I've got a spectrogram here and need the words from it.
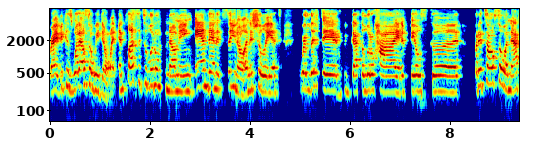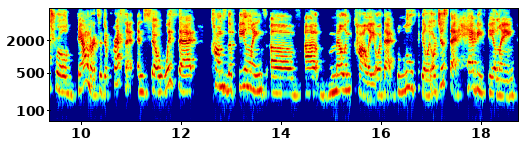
right? Because what else are we doing? And plus, it's a little numbing. And then it's, you know, initially it's we're lifted, we've got the little high, and it feels good but it's also a natural downer. It's a depressant. And so with that comes the feelings of uh, melancholy or that blue feeling or just that heavy feeling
